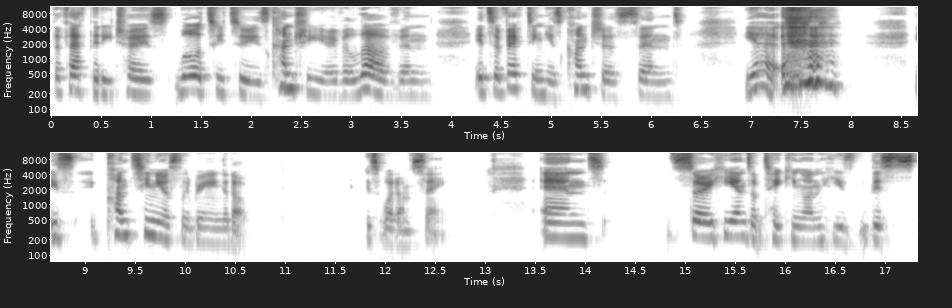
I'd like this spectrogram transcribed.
the fact that he chose loyalty to his country over love and it's affecting his conscience and yeah he's continuously bringing it up is what i'm saying. And so he ends up taking on his this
